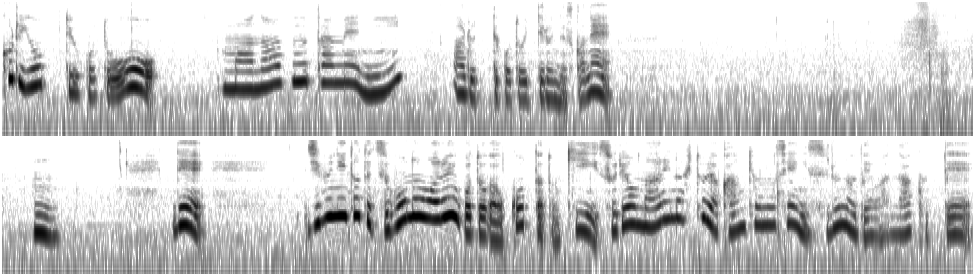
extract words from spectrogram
来るよっていうことを学ぶためにあるってことを言ってるんですかね。うん、で自分にとって都合の悪いことが起こった時それを周りの人や環境のせいにするのではなくて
